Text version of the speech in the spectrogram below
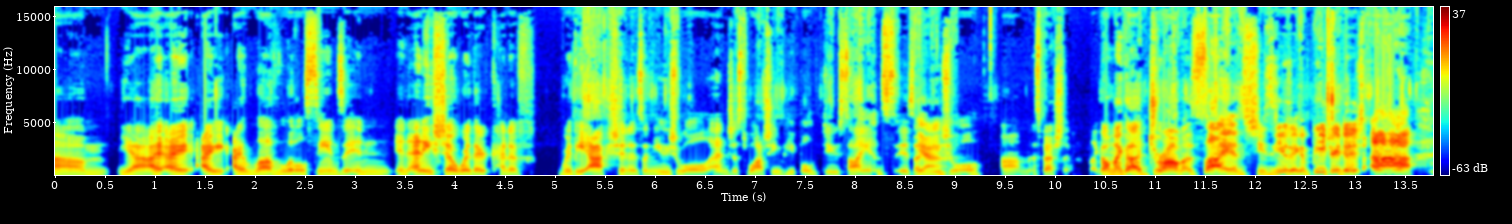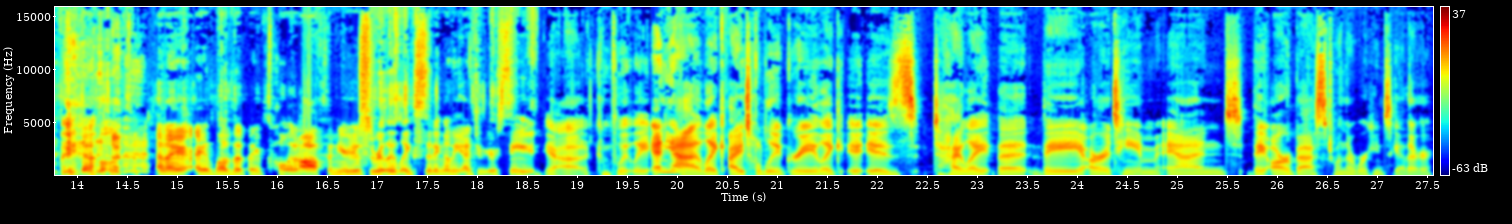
Um, yeah, I, I I love little scenes in in any show where they're kind of where the action is unusual and just watching people do science is yeah. unusual. Um, especially like, oh my god, drama, science. She's using a petri dish. Ah, you know. and I I love that they pull it off, and you're just really like sitting on the edge of your seat. Yeah, completely. And yeah, like I totally agree. Like it is to highlight that they are a team and they are best when they're working together.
